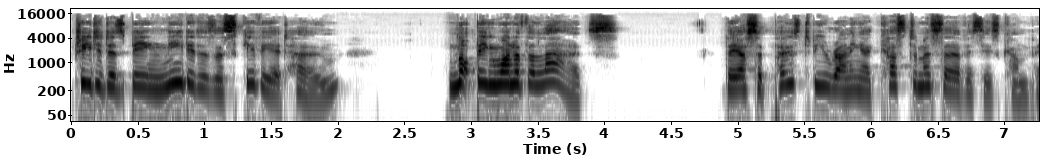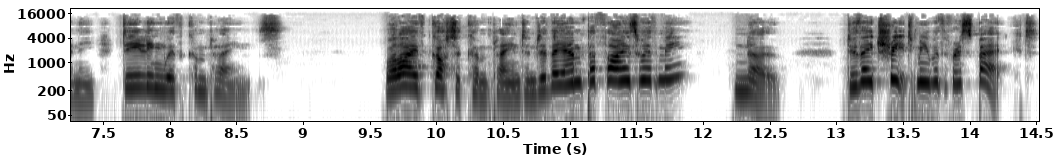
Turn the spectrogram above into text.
treated as being needed as a skivvy at home, not being one of the lads. They are supposed to be running a customer services company, dealing with complaints. Well, I've got a complaint, and do they empathise with me? No. Do they treat me with respect?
